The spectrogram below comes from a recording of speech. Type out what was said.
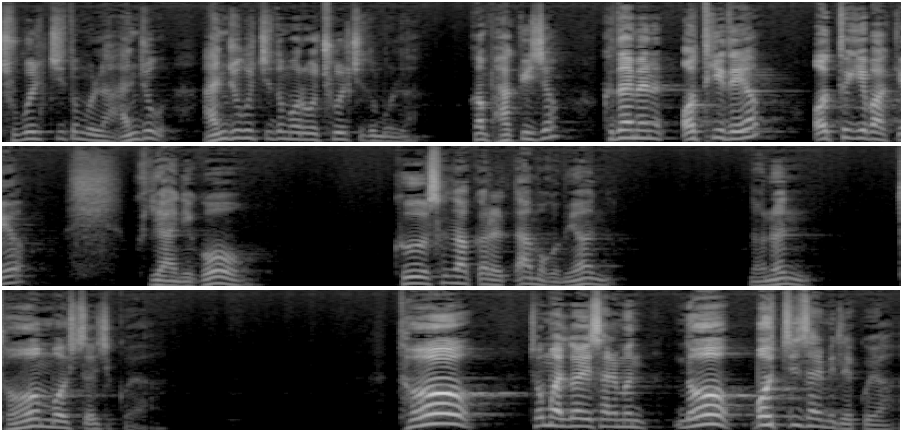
죽을지도 몰라. 안, 죽, 안 죽을지도 모르고 죽을지도 몰라. 그럼 바뀌죠? 그 다음에는 어떻게 돼요? 어떻게 바뀌어요? 그게 아니고 그 선악과를 따먹으면 너는 더 멋있어질 거야. 더 정말 너의 삶은 너 멋진 삶이 될 거야.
